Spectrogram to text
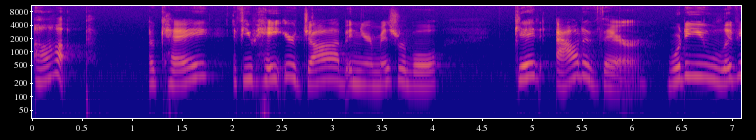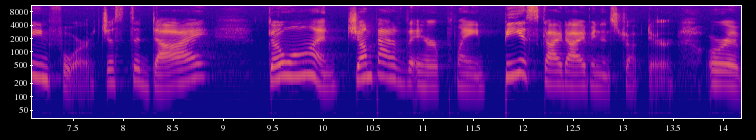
up, okay? If you hate your job and you're miserable, get out of there. What are you living for? Just to die? Go on, jump out of the airplane, be a skydiving instructor or a,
